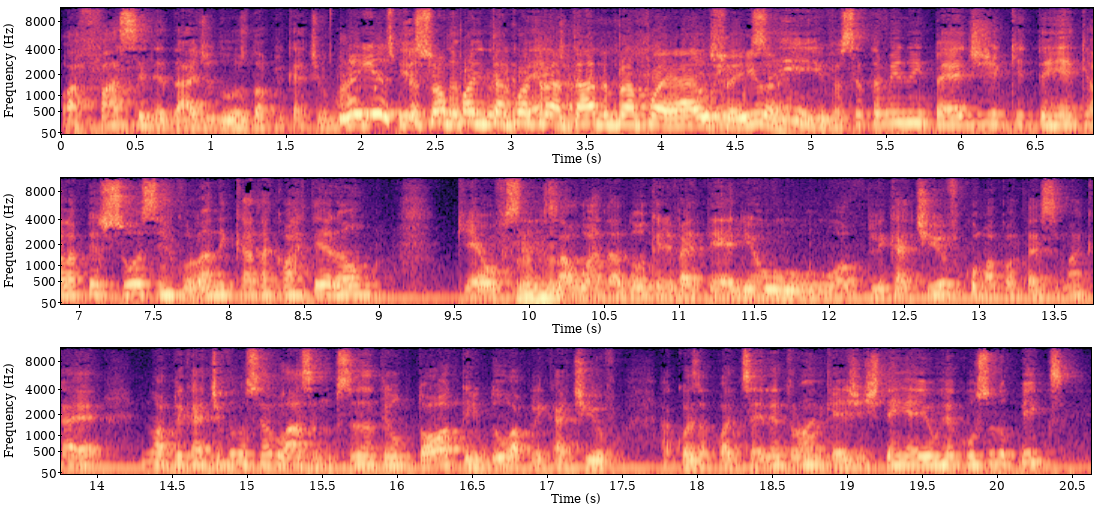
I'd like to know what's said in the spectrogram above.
a facilidade do uso do aplicativo. Mas e esse pessoal pode estar impede... contratado para apoiar não, isso aí, Sim, ué? você também não impede de que tenha aquela pessoa circulando em cada quarteirão, que é oficializar uhum. o guardador, que ele vai ter ali o aplicativo, como acontece em Macaé, no aplicativo no celular. Você não precisa ter o totem do aplicativo. A coisa pode ser eletrônica. E a gente tem aí o recurso do Pix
